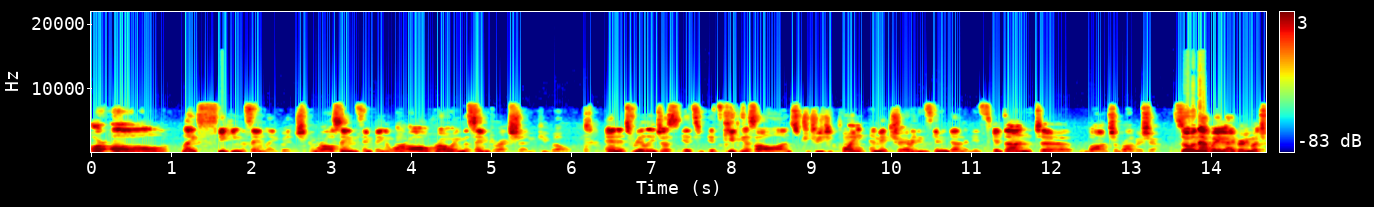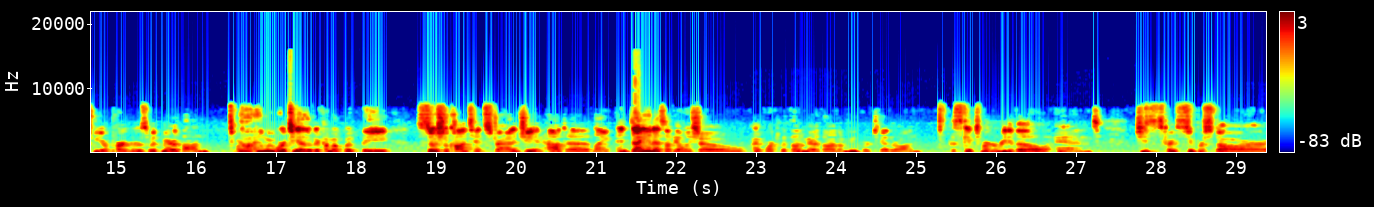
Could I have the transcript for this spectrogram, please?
are all like speaking the same language and we're all saying the same thing and we're all rowing the same direction, if you will. And it's really just it's it's keeping us all on strategic point and making sure everything's getting done that needs to get done to launch a Broadway show. So in that way, I very much we are partners with Marathon, uh, and we work together to come up with the social content strategy and how to like. And Diana's not the only show I've worked with on Marathon. we've worked together on Escape to Margaritaville and Jesus Christ Superstar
